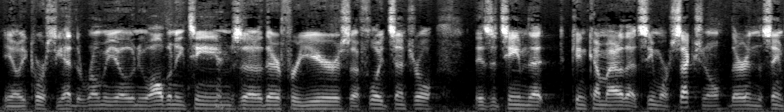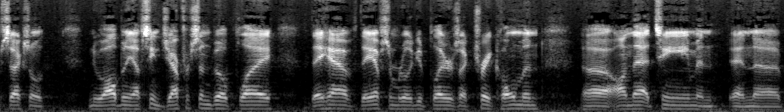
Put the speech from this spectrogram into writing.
You know, of course, you had the Romeo New Albany teams uh, there for years. Uh, Floyd Central is a team that can come out of that Seymour sectional. They're in the same sectional with New Albany. I've seen Jeffersonville play. They have they have some really good players like Trey Coleman uh, on that team, and and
